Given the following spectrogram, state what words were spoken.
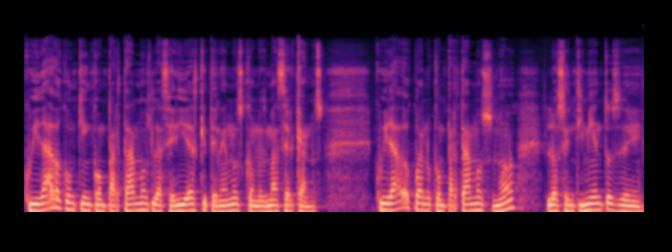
Cuidado con quien compartamos las heridas que tenemos con los más cercanos. Cuidado cuando compartamos ¿no? los sentimientos de,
